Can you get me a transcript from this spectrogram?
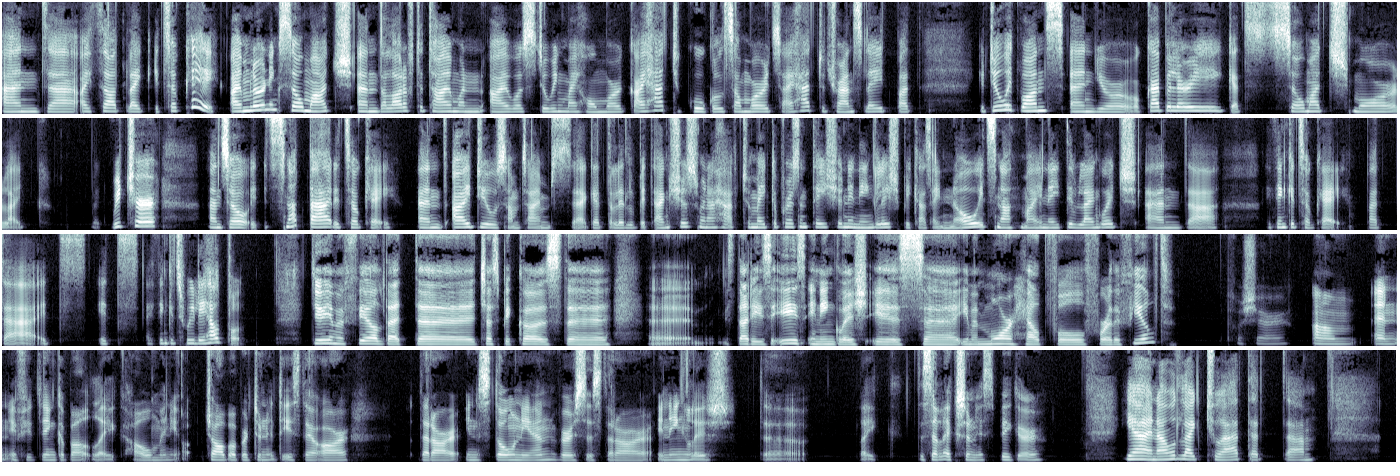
And uh, I thought, like, it's okay. I'm learning so much. And a lot of the time when I was doing my homework, I had to Google some words, I had to translate, but you do it once and your vocabulary gets so much more like like richer and so it's not bad it's okay and i do sometimes uh, get a little bit anxious when i have to make a presentation in english because i know it's not my native language and uh, i think it's okay but uh, it's it's i think it's really helpful do you even feel that uh, just because the uh, studies is in English is uh, even more helpful for the field? For sure. Um, and if you think about like how many job opportunities there are that are in Estonian versus that are in English, the like the selection is bigger. Yeah, and I would like to add that um,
